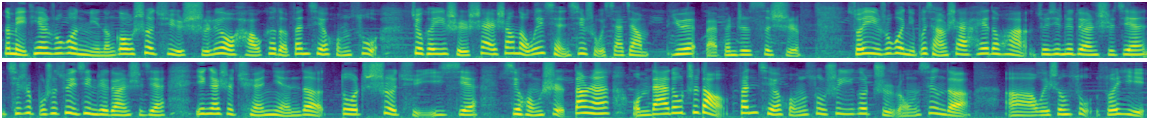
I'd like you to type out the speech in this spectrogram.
那每天如果你能够摄取十六毫克的番茄红素，就可以使晒伤的危险系数下降约百分之四十。所以，如果你不想晒黑的话，最近这段时间，其实不是最近这段时间，应该是全年的多摄取一些西红柿。当然，我们大家都知道，番茄红素是一个脂溶性的啊维生素，所以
